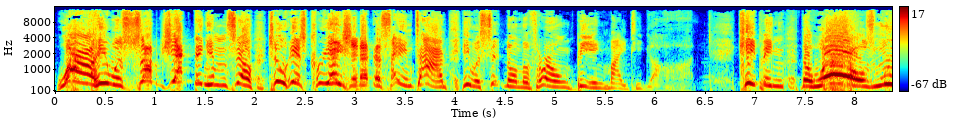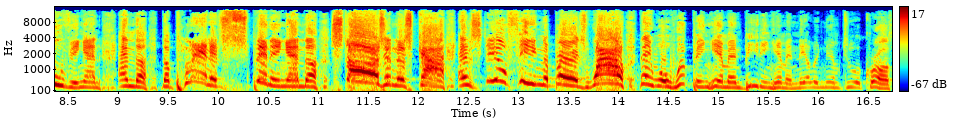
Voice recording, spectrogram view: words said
while he was subjecting himself to his creation at the same time, he was sitting on the throne being mighty God keeping the worlds moving and, and the, the planets spinning and the stars in the sky and still feeding the birds while they were whipping him and beating him and nailing him to a cross.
